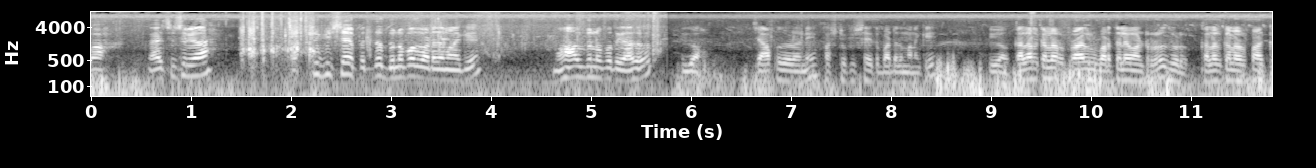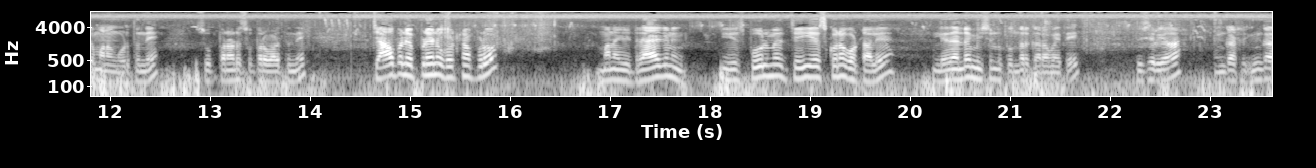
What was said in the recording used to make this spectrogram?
బా చూసారు కదా? ఫస్ట్ ఫిష్ పెద్ద దున్నపోతు పడ్డది మనకి. మహాల్ దున్నపోతు కాదు. ఇగో చేప చూడండి. ఫస్ట్ ఫిష్ అయితే పడ్డది మనకి. ఇక కలర్ కలర్ ఫ్రాగులు పడతలేమంటారు చూడు కలర్ కలర్ ఫ్రాక్ మనం కొడుతుంది. సూపర్ అంటే సూపర్ పడుతుంది. చేపను ఎప్పుడైనా కొట్టినప్పుడు మన ఈ డ్రాగన్ ఈ స్పూల్ మీద చెయ్యి వేసుకునే కొట్టాలి. లేదంటే మిషన్లు తొందరగా ఖరాబ్ అవుతాయి. చూసారు కదా? ఇంకా ఇంకా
